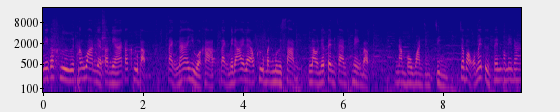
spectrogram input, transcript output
นี่ก็คือทั้งวันเนี่ยตอนเนี้ยก็คือแบบ แต่งหน้าอยู่อะค่ะ แต่งไม่ได้แล้วคือมันมือสั่น เราเนี่ยเป็นแฟนเพลงแบบ number one จริง ๆ จะบอกว่าไม่ตื่นเต้นก็ไม่ได้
